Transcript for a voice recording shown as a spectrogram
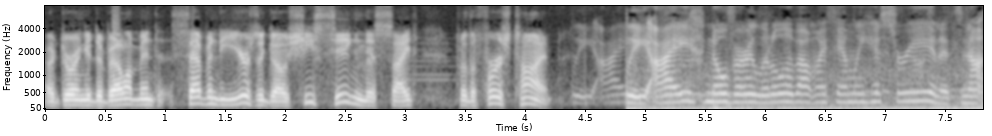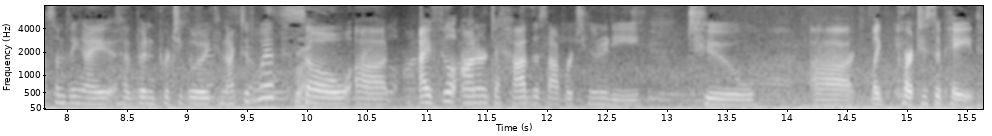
uh, during a development 70 years ago. She's seeing this site for the first time. I know very little about my family history, and it's not something I have been particularly connected with. Right. So uh, I feel honored to have this opportunity to uh, like participate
